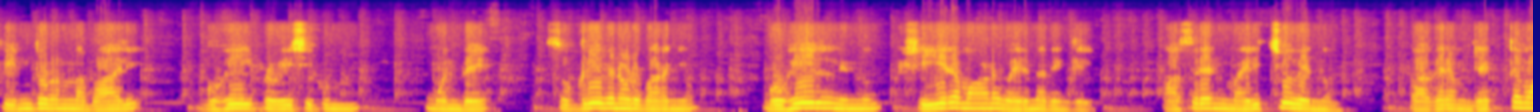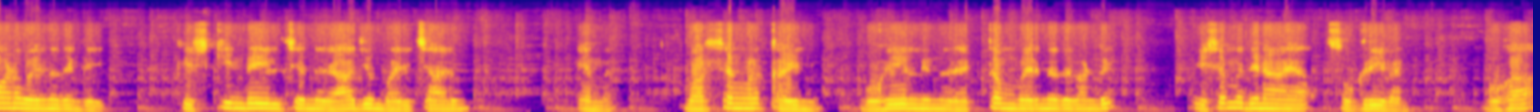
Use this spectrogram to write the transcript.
പിന്തുടർന്ന ബാലി ഗുഹയിൽ പ്രവേശിക്കും മുൻപേ സുഗ്രീവനോട് പറഞ്ഞു ഗുഹയിൽ നിന്നും ക്ഷീരമാണ് വരുന്നതെങ്കിൽ അസുരൻ മരിച്ചുവെന്നും പകരം രക്തമാണ് വരുന്നതെങ്കിൽ കിഷ്കിന്തയിൽ ചെന്ന് രാജ്യം ഭരിച്ചാലും എന്ന്. വർഷങ്ങൾ കഴിഞ്ഞു. ഗുഹയിൽ നിന്ന് രക്തം വരുന്നത് കണ്ട് വിഷമതിനായ സുഗ്രീവൻ ഗുഹ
